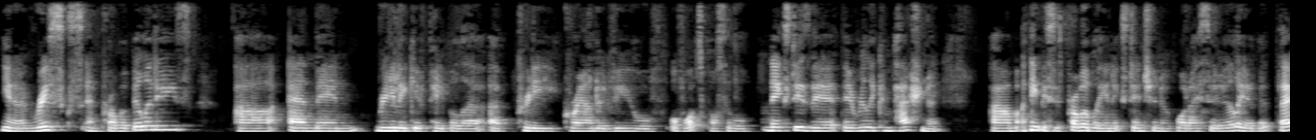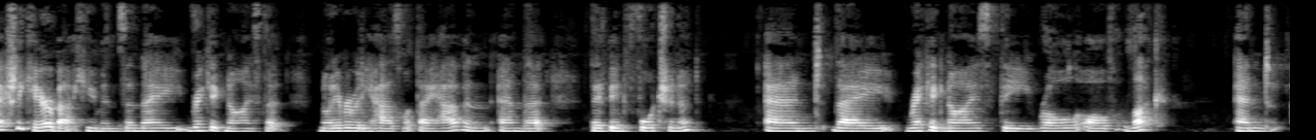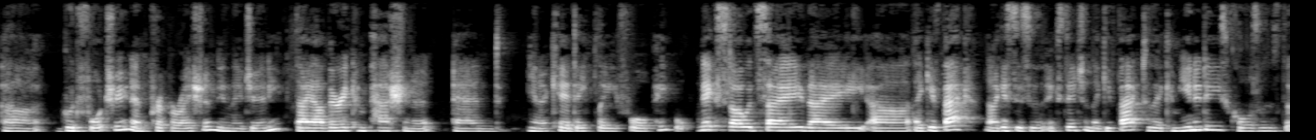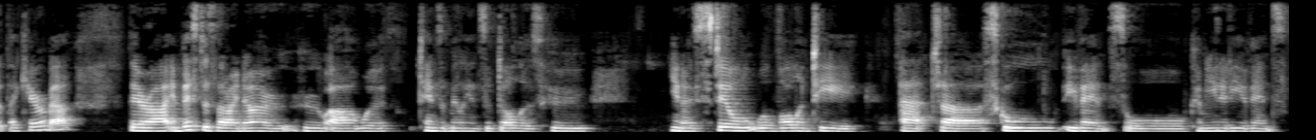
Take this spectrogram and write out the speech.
you know risks and probabilities, uh, and then really give people a, a pretty grounded view of, of what's possible. Next is they're they're really compassionate. Um, I think this is probably an extension of what I said earlier, but they actually care about humans and they recognize that not everybody has what they have and, and that they've been fortunate and they recognize the role of luck and uh, good fortune and preparation in their journey. They are very compassionate and you know care deeply for people. Next, I would say they uh, they give back. I guess this is an extension. They give back to their communities, causes that they care about. There are investors that I know who are worth tens of millions of dollars who, you know, still will volunteer at uh, school events or community events.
